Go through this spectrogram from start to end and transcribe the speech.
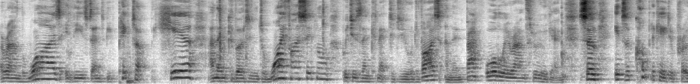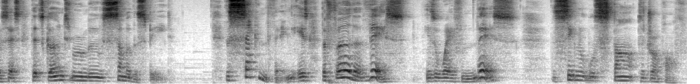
around the wires. It needs then to be picked up here and then converted into Wi-Fi signal, which is then connected to your device and then back all the way around through again. So it's a complicated process that's going to remove some of the speed. The second thing is the further this is away from this, the signal will start to drop off.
